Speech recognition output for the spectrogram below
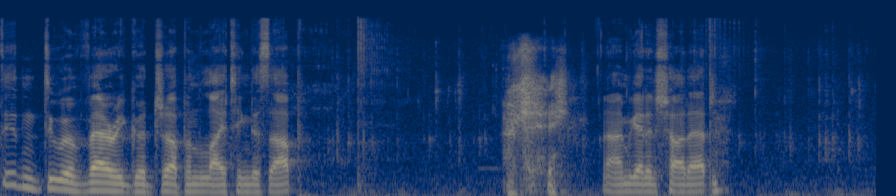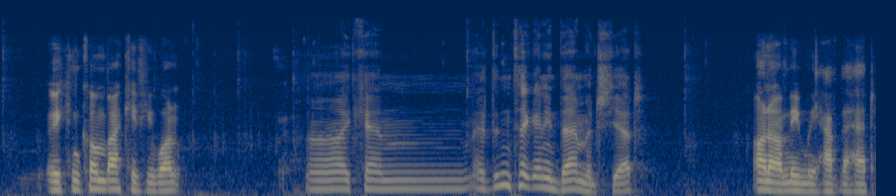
didn't do a very good job in lighting this up. Okay. I'm getting shot at. We can come back if you want. Uh, I can... I didn't take any damage yet. Oh no, I mean we have the head.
